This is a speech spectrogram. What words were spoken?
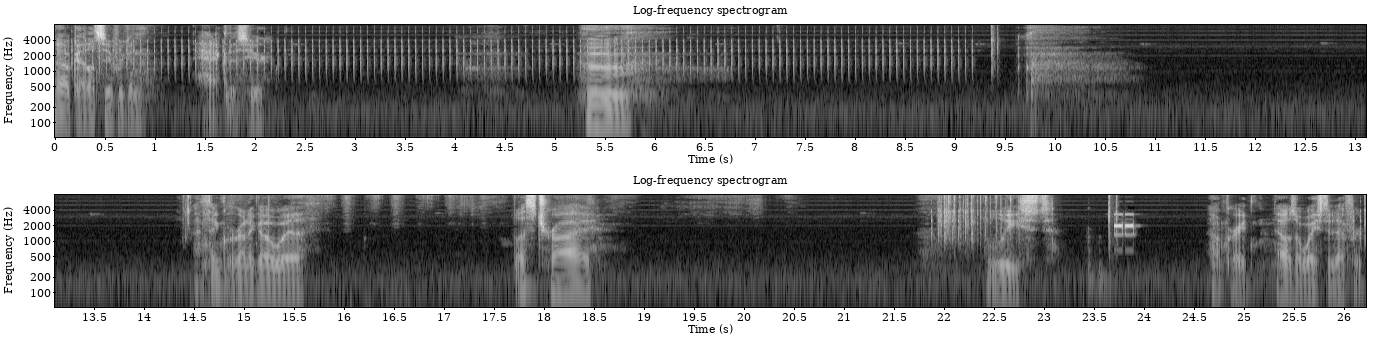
Okay, let's see if we can hack this here. Hmm. I think we're gonna go with. Let's try. Least. Oh, great. That was a wasted effort.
